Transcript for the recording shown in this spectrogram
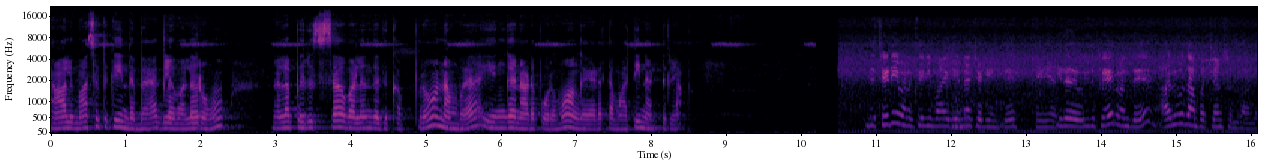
நாலு மாதத்துக்கு இந்த பேக்கில் வளரும். நல்லா பெருசாக வளர்ந்ததுக்கப்புறம் நம்ம எங்கே நட போகிறோமோ அங்கே இடத்த மாற்றி நட்டுக்கலாம். இந்த செடி உனக்கு தெரியுமா? இது என்ன செடின்ட்டு? இது இது பேர் வந்து அறுபதாம் பச்சைன்னு சொல்லுவாங்க.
